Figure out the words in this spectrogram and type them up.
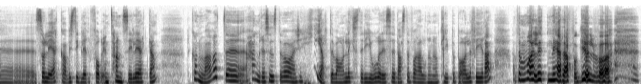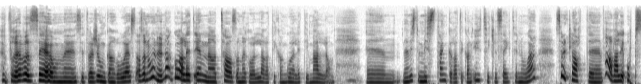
eh, som leker hvis de blir for intense i leken. Kan jo være at uh, Henry syns det var ikke helt det vanligste de gjorde, disse besteforeldrene, å krype på alle fire. At det må litt ned der på gulvet og prøve å se om uh, situasjonen kan roes. Altså Noen hunder går litt inn og tar sånne roller at de kan gå litt imellom. Um, men hvis du mistenker at det kan utvikle seg til noe, så er det klart, uh, vær veldig obs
